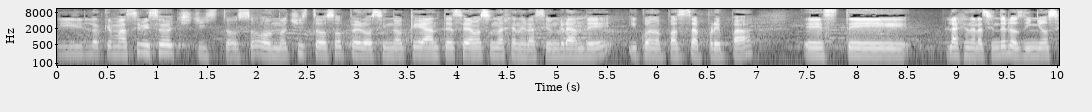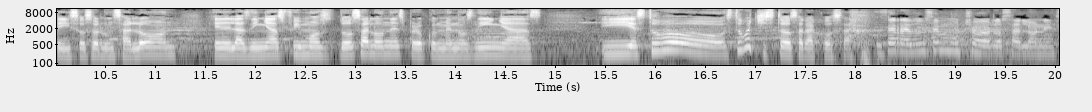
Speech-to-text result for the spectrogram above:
Y lo que más se me hizo chistoso, o no chistoso, pero sino que antes éramos una generación grande y cuando pasas a prepa, este, la generación de los niños se hizo solo un salón, eh, las niñas fuimos dos salones pero con menos niñas y estuvo, estuvo chistosa la cosa. Se reduce mucho los salones.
